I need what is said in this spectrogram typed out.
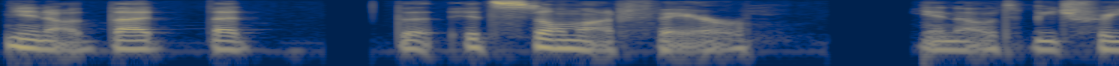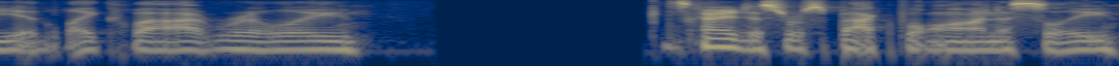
you know, that that that it's still not fair, you know, to be treated like that, really. It's kind of disrespectful, honestly.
